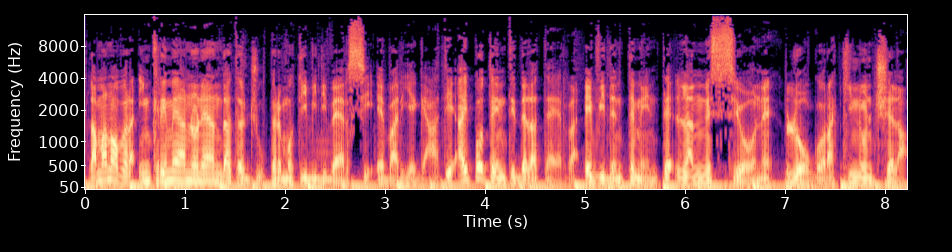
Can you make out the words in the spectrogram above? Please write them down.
La manovra in Crimea non è andata giù per motivi diversi e variegati ai potenti della terra. Evidentemente l'annessione logora chi non ce l'ha.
